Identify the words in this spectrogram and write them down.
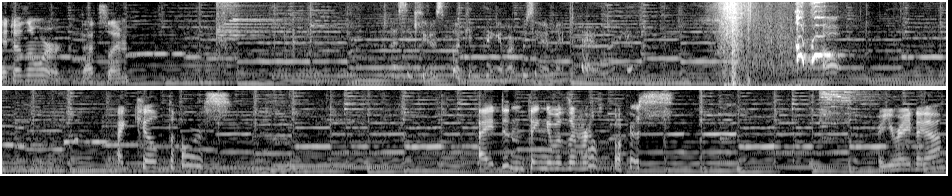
It doesn't work. That's lame. That's the cutest fucking thing I've ever seen in my entire life. Oh! I killed the horse. I didn't think it was a real horse. Are you ready to go?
